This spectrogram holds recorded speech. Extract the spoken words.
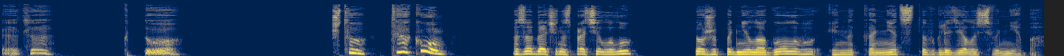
«Это кто?» «Что? Ты о ком?» — озадаченно спросила Лу, тоже подняла голову и, наконец-то, вгляделась в небо,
